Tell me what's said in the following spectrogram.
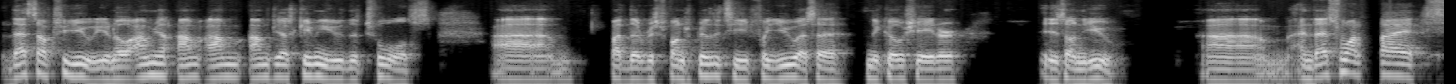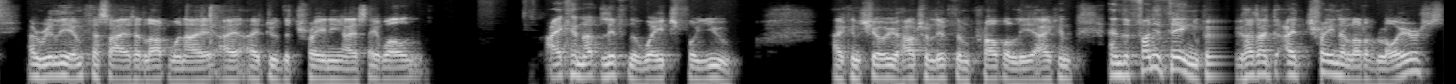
That's up to you. You know, I'm I'm I'm I'm just giving you the tools. Um, but the responsibility for you as a negotiator is on you. Um, and that's what I, I really emphasize a lot when I, I, I do the training. I say, well, I cannot lift the weights for you. I can show you how to lift them properly. I can, and the funny thing, because I, I train a lot of lawyers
